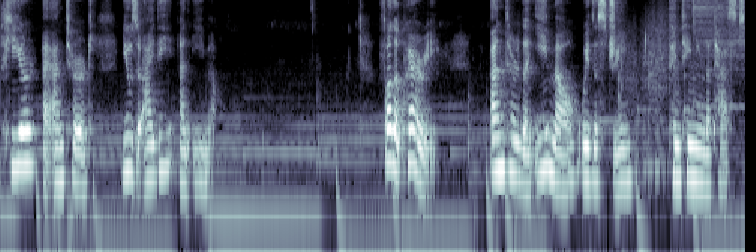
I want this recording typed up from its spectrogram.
Here I entered user ID and email. For the query, enter the email with the string containing the test.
